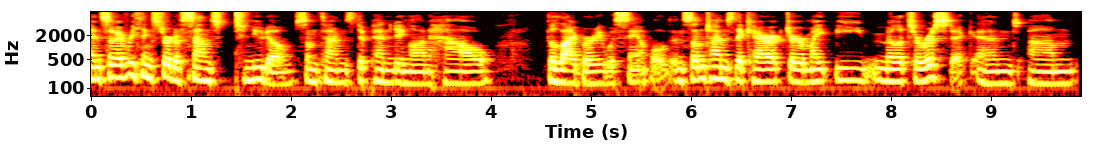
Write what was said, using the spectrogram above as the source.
And so everything sort of sounds tenuto, sometimes depending on how the library was sampled. And sometimes the character might be militaristic and um,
